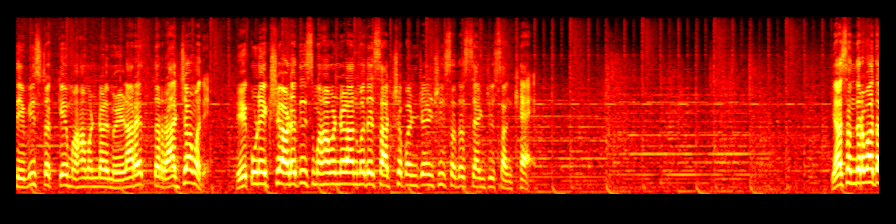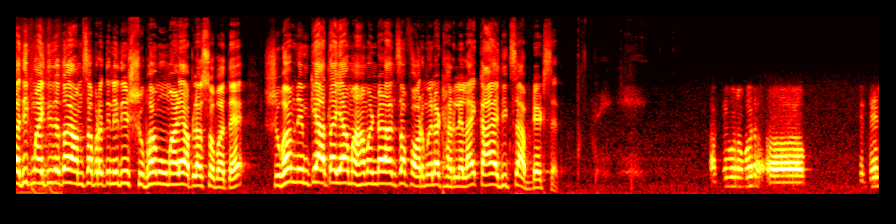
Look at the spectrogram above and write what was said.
तेवीस टक्के महामंडळ मिळणार आहेत. तर राज्यामध्ये एकूण एकशे अडतीस महामंडळांमध्ये सातशे पंच्याऐंशी सदस्यांची संख्या आहे. या संदर्भात अधिक माहिती देतोय आमचा प्रतिनिधी शुभम उमाळे आपल्यासोबत आहे. शुभम नेमके आता या महामंडळांचा फॉर्म्युला ठरलेला आहे. काय अधिकचे अपडेट्स आहेत? अगदी बरोबर. अं, सिद्धेश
